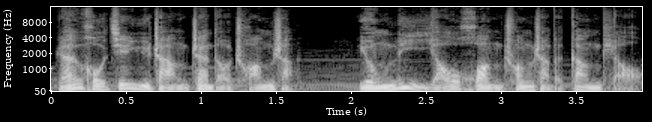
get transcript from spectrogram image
然后监狱长站到床上，用力摇晃窗上的钢条，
